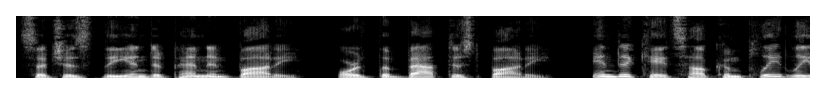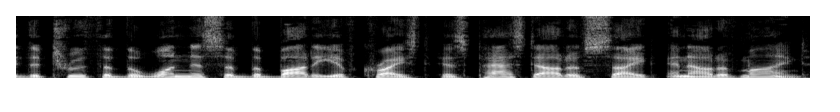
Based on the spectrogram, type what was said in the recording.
such as the Independent Body or the Baptist Body, indicates how completely the truth of the oneness of the body of Christ has passed out of sight and out of mind.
